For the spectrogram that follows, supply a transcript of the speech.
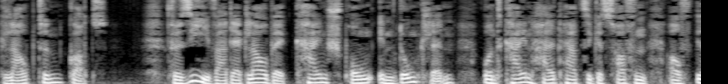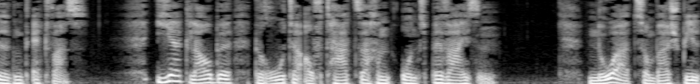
glaubten Gott. Für sie war der Glaube kein Sprung im Dunklen und kein halbherziges Hoffen auf irgendetwas. Ihr Glaube beruhte auf Tatsachen und Beweisen. Noah zum Beispiel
